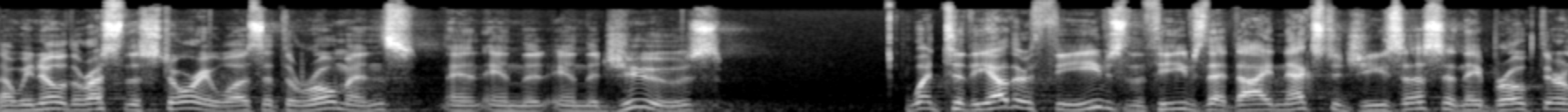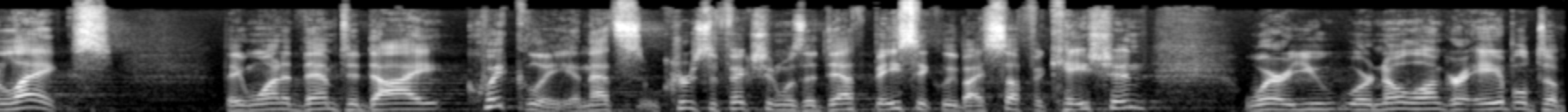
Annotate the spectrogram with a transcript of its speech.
Now we know the rest of the story was that the Romans and, and, the, and the Jews went to the other thieves, the thieves that died next to Jesus, and they broke their legs. They wanted them to die quickly, and that's crucifixion was a death basically by suffocation, where you were no longer able to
